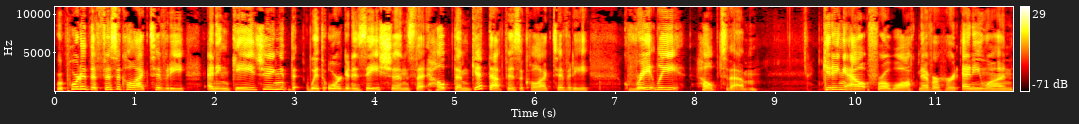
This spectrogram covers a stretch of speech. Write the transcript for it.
reported that physical activity and engaging with organizations that helped them get that physical activity greatly helped them getting out for a walk never hurt anyone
